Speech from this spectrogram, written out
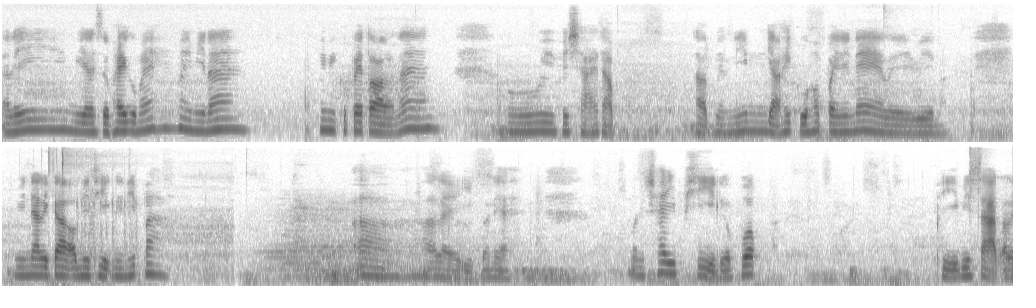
อะไรมีอะไรเซอร์ไพรส์กูไหมไม่มีนะ ไม่มีกูไปต่อแล้วนะโอ้ยไฟฉายดับดับอย่างนี้มึงอยากให้กูเข้าไปแน่ๆเลยเวนมีนาฬิกาออมนิทิกในนี้ป่ะอ่าอะไรอีกวะเนี่ย มันใช่ผีหรือพวก ผีปีศาจอะไร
